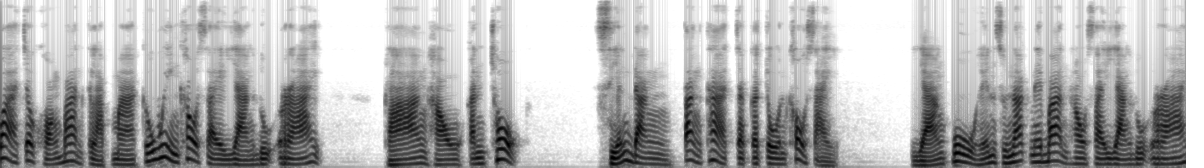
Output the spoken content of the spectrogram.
ว่าเจ้าของบ้านกลับมาก็วิ่งเข้าใส่อย่างดุร้าย พลางเห่ากันโชค เสียงดังตั้งท่าจะกระโจนเข้าใส่ หยางปู้เห็นสุนัขในบ้านเห่าใส่อย่างดุร้าย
